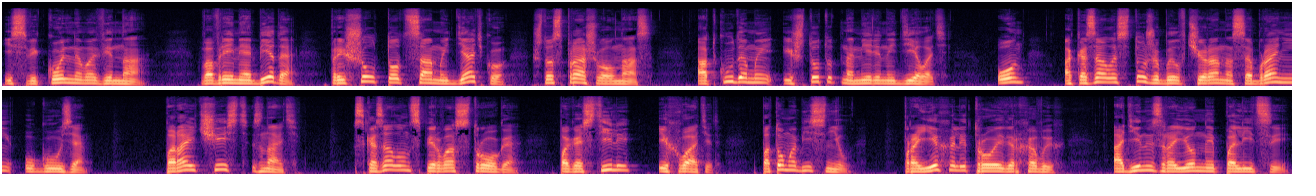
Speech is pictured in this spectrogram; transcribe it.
и свекольного вина. Во время обеда пришел тот самый дядько, что спрашивал нас, откуда мы и что тут намерены делать. Он, оказалось, тоже был вчера на собрании у Гузя. «Пора и честь знать», — сказал он сперва строго. «Погостили и хватит». Потом объяснил. Проехали трое верховых. Один из районной полиции,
